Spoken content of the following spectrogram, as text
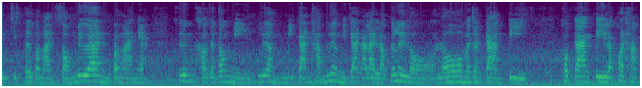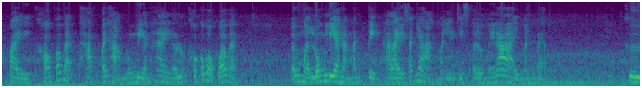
รีจิสเตอร์ประมาณ 2 เดือนประมาณเนี้ยซึ่งเขาจะต้องมีเรื่องมีการทำเรื่องมีการอะไร เราก็เลยรอรอมาจนกลางปี พอกลางปีแล้วพอทักไปเขาก็แบบทักไปถามโรงเรียนให้แล้วเขาก็บอกว่าแบบ เออเหมือนโรงเรียนอะ มันติดอะไรสักอย่างมันรีจิสเตอร์ไม่ได้มันแบบ คือ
